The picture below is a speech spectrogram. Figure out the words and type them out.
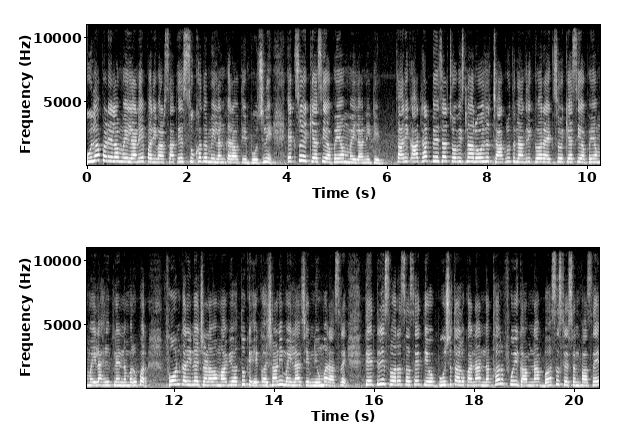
ભૂલા પડેલા મહિલાને પરિવાર સાથે સુખદ મિલન કરાવતી ભુજની એકસો એક્યાસી અભયમ મહિલાની ટીમ તારીખ આઠ આઠ બે હજાર ચોવીસના રોજ જાગૃત નાગરિક દ્વારા એકસો એક્યાસી અભયમ મહિલા હેલ્પલાઇન નંબર ઉપર ફોન કરીને જણાવવામાં આવ્યું હતું કે એક અજાણી મહિલા જેમની ઉંમર આશરે તેત્રીસ વર્ષ હશે, તેઓ ભુજ તાલુકાના નથરફુઈ ગામના બસ સ્ટેશન પાસે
